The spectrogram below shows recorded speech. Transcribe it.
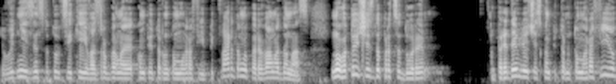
в одній з інституцій Києва зробили комп'ютерну томографію, підтвердили, перевели до нас. Ну, готуючись до процедури, передивлюючись комп'ютерну томографію,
